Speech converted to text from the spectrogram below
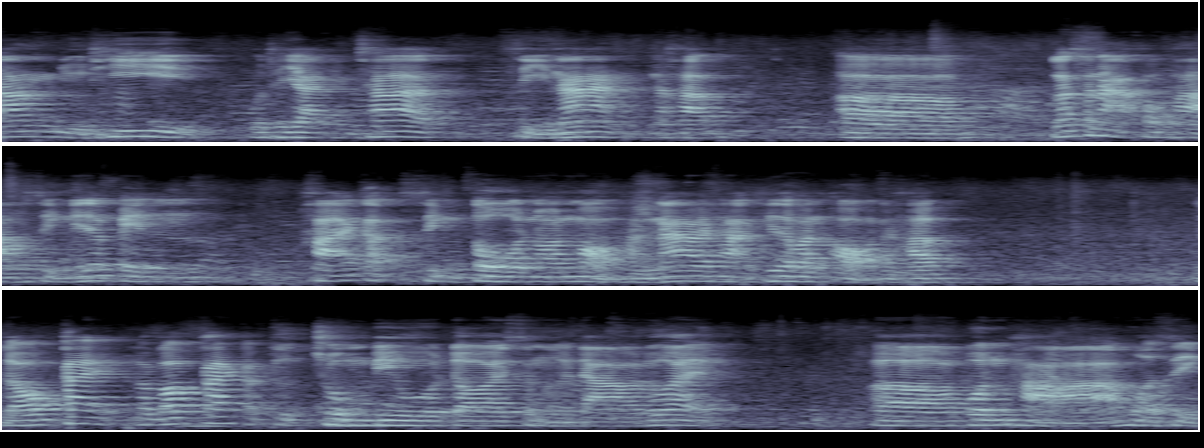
ตั้งอยู่ที่อุทยานแห่งชาติสีน่านนะครับลักษณะของผาหัวสิงนี่จะเป็นคล้ายกับสิงโตนอนหมอบหันหน้าไปทางทิศตะวันออกนะครับ แล้วใกล้แล้วก็ใกล้กับจุดชมวิวดอยเสมอดาวด้วยบนผาหัวสิง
